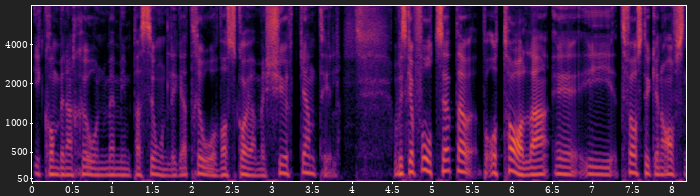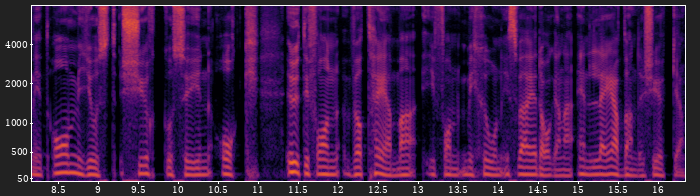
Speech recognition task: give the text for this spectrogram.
i kombination med min personliga tro och vad ska jag med kyrkan till? Och vi ska fortsätta att tala eh, i två stycken avsnitt om just kyrkosyn och utifrån vårt tema ifrån Mission i Sverigedagarna, en levande kyrka.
